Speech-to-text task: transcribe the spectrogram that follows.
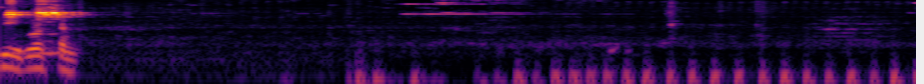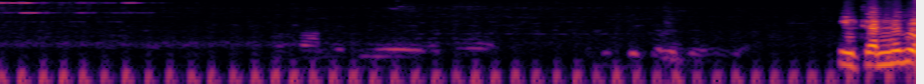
জি, বসেন। কার নেব?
